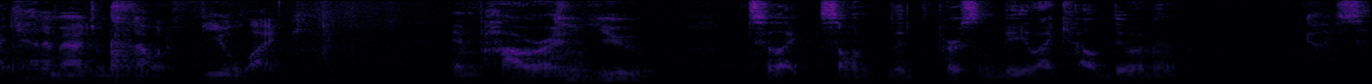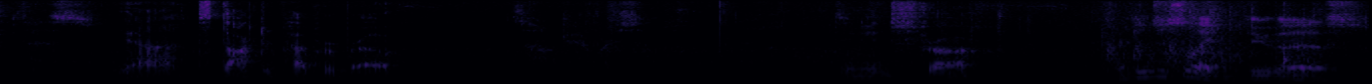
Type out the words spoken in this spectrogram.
I can't imagine what that would feel like Empowering to you. to like someone, the person be like held doing it. Can I sip this? Yeah, it's Dr. Pepper, bro. Is that okay I sip? Do you need a straw? I can just like do this.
